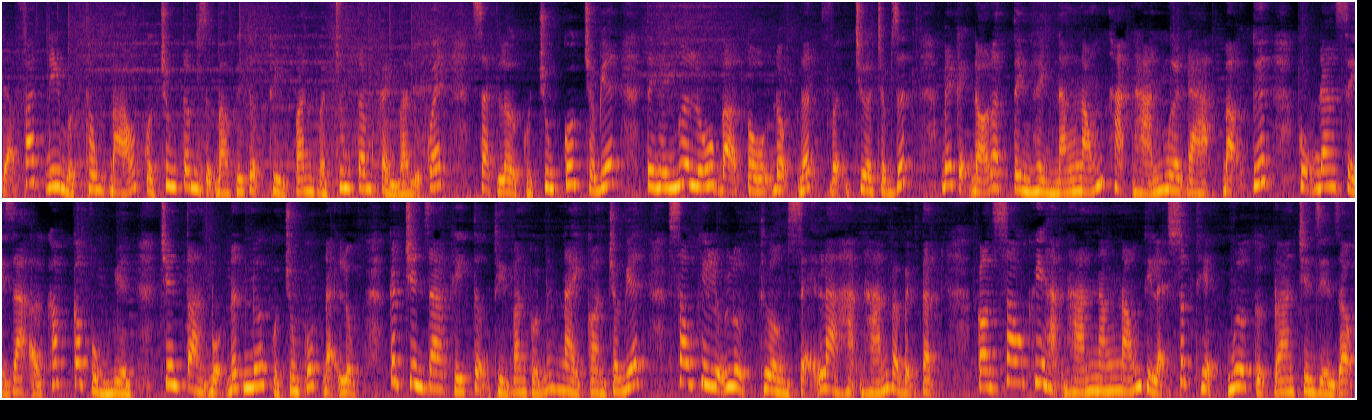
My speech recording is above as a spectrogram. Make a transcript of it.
đã phát đi một thông báo của Trung tâm Dự báo Khí tượng Thủy văn và Trung tâm Cảnh báo lũ quét sạt lở của Trung Quốc cho biết tình hình mưa lũ, bão tố, động đất vẫn chưa chấm dứt. Bên cạnh đó là tình hình nắng nóng, hạn hán, mưa đá, bão tuyết cũng đang xảy ra ở khắp các vùng miền trên toàn bộ đất nước của Trung Quốc đại lục. Các chuyên gia khí tượng thủy văn của nước này còn cho biết sau khi lũ lụt thường sẽ là hạn hán và bệnh tật, còn sau khi hạn hán nắng nóng thì lại xuất hiện mưa cực đoan trên diện rộng.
